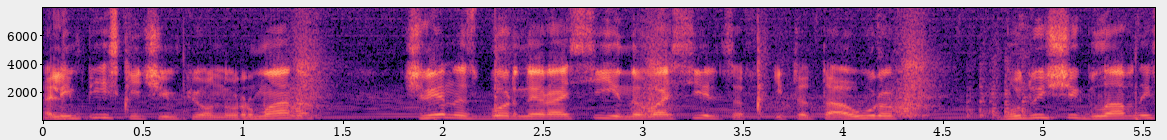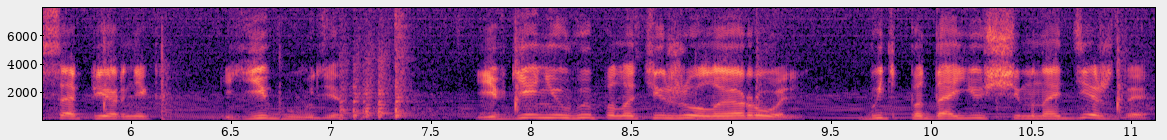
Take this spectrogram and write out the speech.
Олимпийский чемпион Урманов, члены сборной России Новосельцев и Татауров, будущий главный соперник Ягудин. Евгению выпала тяжелая роль – быть подающим надежды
